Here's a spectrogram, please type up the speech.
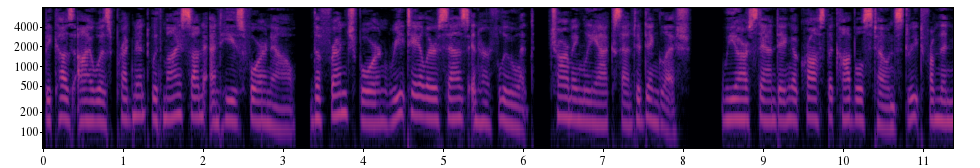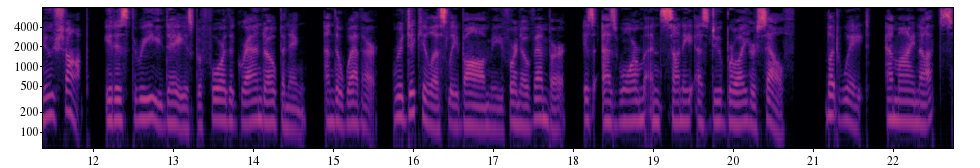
because I was pregnant with my son and he's four now, the French-born retailer says in her fluent, charmingly accented English. We are standing across the cobblestone street from the new shop, it is three days before the grand opening, and the weather, ridiculously balmy for November, is as warm and sunny as Dubreuil herself. But wait, am I nuts,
